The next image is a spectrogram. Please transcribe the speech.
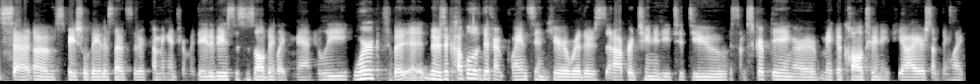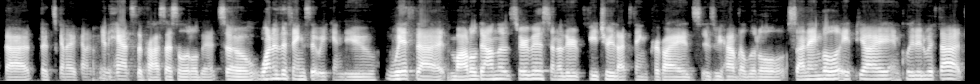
set of spatial data sets that are coming in from a database. This has all been like manually worked, but uh, there's a couple of different points in here where there's an opportunity to do some scripting or make a call to an API or something like that that's going to kind of enhance the process a little bit. So one of the things that we can do with that model download service, another feature that thing provides is we have a little sun angle API included with that.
